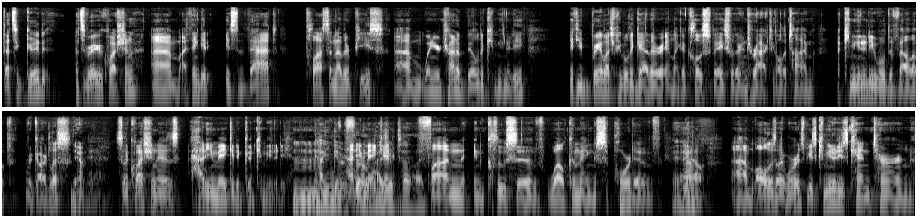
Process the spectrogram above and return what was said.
that's a good. That's a very good question. Um, I think it it's that plus another piece. Um, when you're trying to build a community, if you bring a bunch of people together in like a close space where they're interacting all the time, a community will develop regardless. Yeah, So the question is, how do you make it a good community? How you can give it How do you make it to like fun, inclusive, welcoming, supportive? You know, um, all those other words because communities can turn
